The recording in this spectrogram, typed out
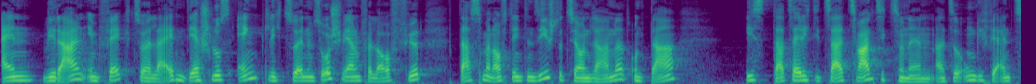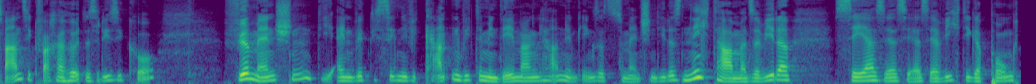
einen viralen Infekt zu erleiden, der schlussendlich zu einem so schweren Verlauf führt, dass man auf der Intensivstation landet und da ist tatsächlich die Zahl 20 zu nennen, also ungefähr ein 20-fach erhöhtes Risiko für Menschen, die einen wirklich signifikanten Vitamin D-Mangel haben, im Gegensatz zu Menschen, die das nicht haben. Also wieder sehr, sehr, sehr, sehr wichtiger Punkt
